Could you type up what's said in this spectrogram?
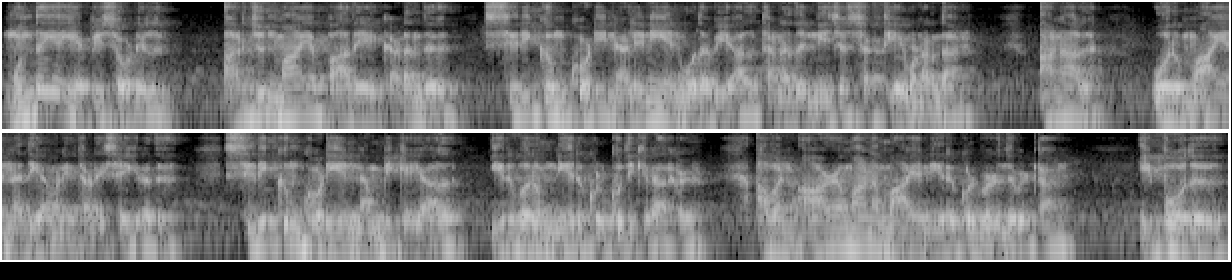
முந்தைய எபிசோடில் அர்ஜுன் மாய பாதையை கடந்து சிரிக்கும் கொடி நளினியின் உதவியால் தனது நிஜ சக்தியை உணர்ந்தான். ஆனால் ஒரு மாய நதி அவனை தடை செய்கிறது. சிரிக்கும் கொடியின் நம்பிக்கையால் இருவரும் நீருக்குள் குதிக்கிறார்கள். அவன் ஆழமான மாய நீருக்குள் விழுந்து விட்டான். இப்போது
